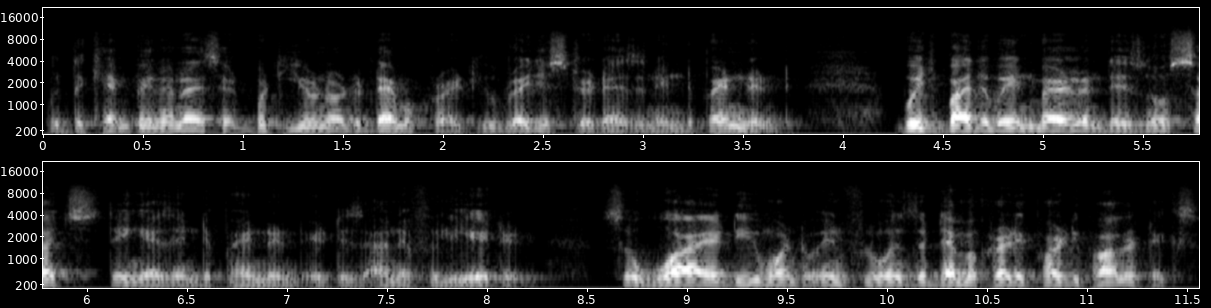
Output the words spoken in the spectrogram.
with the campaign. And I said, But you're not a Democrat. You registered as an independent, which, by the way, in Maryland, there's no such thing as independent, it is unaffiliated. So why do you want to influence the Democratic Party politics?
